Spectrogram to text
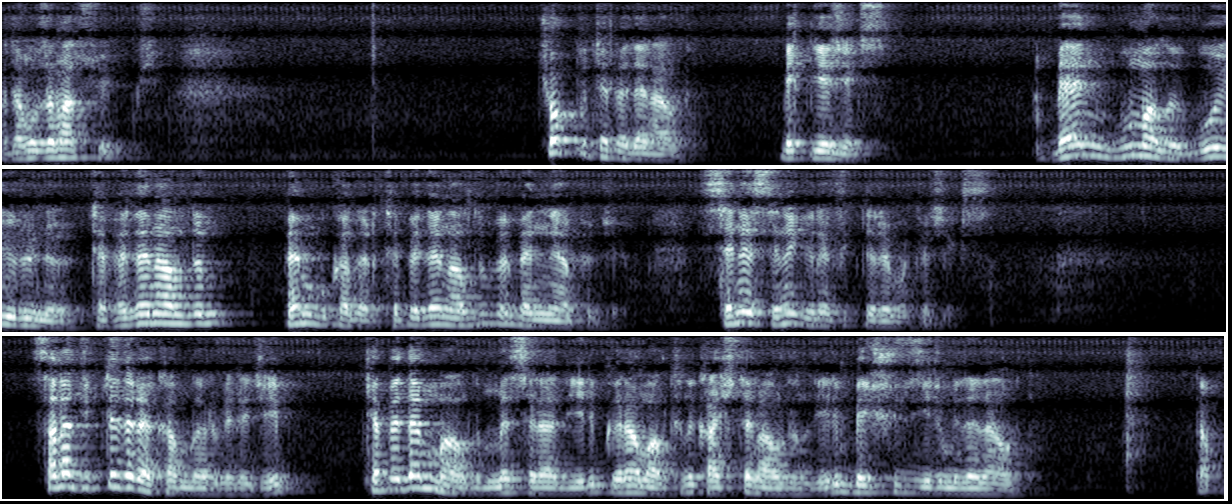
Adam o zaman söylemiş. Çok mu tepeden aldın? Bekleyeceksin. Ben bu malı, bu ürünü tepeden aldım. Ben bu kadar tepeden aldım ve ben ne yapacağım? Sene sene grafiklere bakacaksın. Sana dipte de rakamları vereceğim. Tepeden mi aldın mesela diyelim gram altını kaçtan aldın diyelim 520'den aldın. Tamam.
